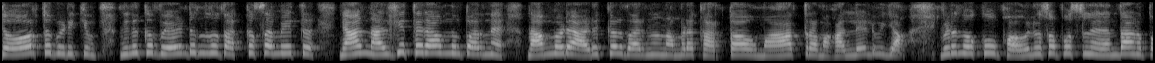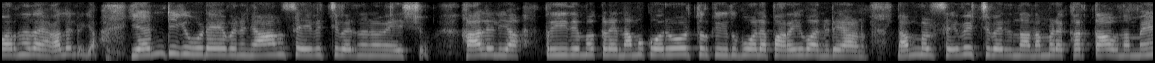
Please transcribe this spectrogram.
ചേർത്ത് പിടിക്കും. നിനക്ക് വേണ്ടുന്നത് തക്ക സമയത്ത് ഞാൻ നൽകിത്തരാമെന്നും പറഞ്ഞ് നമ്മുടെ അടുക്കൽ വരുന്നത് നമ്മുടെ കർത്താവ് മാത്രമാണ് ഹല്ലലുയ്യ ഇവിടെ നോക്കൂ പൗലോസ് അപ്പോസ്തലൻ എന്താണ് പറഞ്ഞത്? ഹാലലുയ എന്റെ കൂടെയവന് ഞാൻ സേവിച്ചു വരുന്നവനോ യേശു. ഹാലലിയ. പ്രീതി മക്കളെ നമുക്ക് ഓരോരുത്തർക്കും ഇതുപോലെ പറയുവാനിടയാണ് നമ്മൾ സേവിച്ചു വരുന്ന നമ്മുടെ കർത്താവ് നമ്മെ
